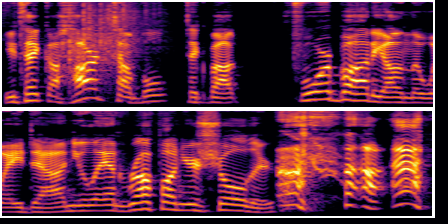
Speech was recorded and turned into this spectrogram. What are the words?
You take a hard tumble, take about four body on the way down. You land rough on your shoulder. oh,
